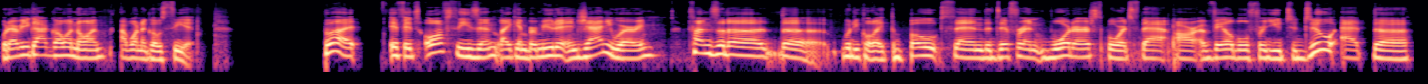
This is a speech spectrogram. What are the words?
whatever you got going on, I want to go see it. But if it's off season, like in Bermuda in January, tons of the the what do you call it, like the boats and the different water sports that are available for you to do at the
